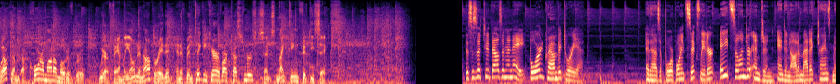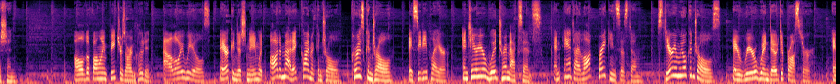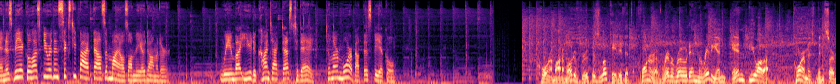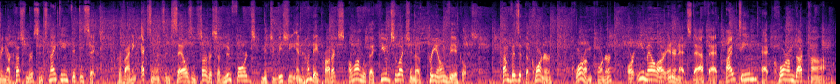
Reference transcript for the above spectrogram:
Welcome to Korum Automotive Group. We are family owned and operated and have been taking care of our customers since 1956. This is a 2008 Ford Crown Victoria. It has a 4.6 liter, 8 cylinder engine and an automatic transmission. All of the following features are included alloy wheels, air conditioning with automatic climate control, cruise control, a CD player, interior wood trim accents, an anti lock braking system, steering wheel controls, a rear window defroster, and this vehicle has fewer than 65,000 miles on the odometer. We invite you to contact us today to learn more about this vehicle. Korum Automotive Group is located at the corner of River Road and Meridian in Puyallup. Korum has been serving our customers since 1956, providing excellence in sales and service of new Fords, Mitsubishi, and Hyundai products, along with a huge selection of pre-owned vehicles. Come visit the corner, Korum Corner, or email our internet staff at iteam at korum.com.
